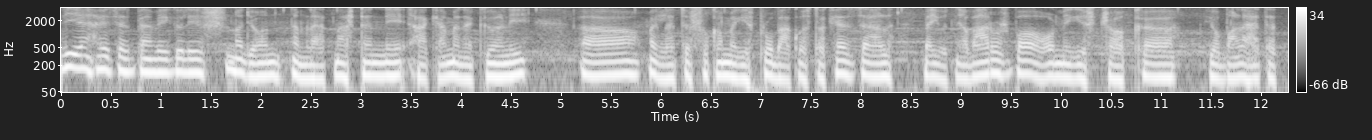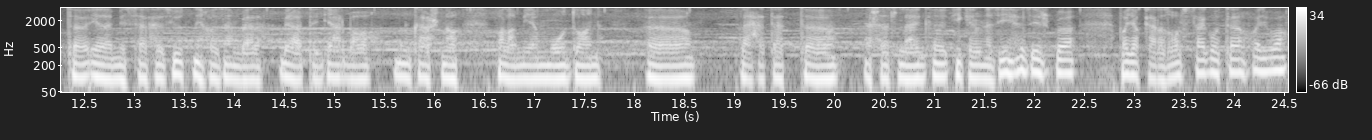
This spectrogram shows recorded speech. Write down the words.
Egy ilyen helyzetben végül is nagyon nem lehet más tenni, el kell menekülni. Meglehetős sokan meg is próbálkoztak ezzel, bejutni a városba, ahol mégiscsak jobban lehetett élelmiszerhez jutni, ha az ember beállt egy gyárba munkásnak, valamilyen módon lehetett esetleg kikerülni az éhezésből, vagy akár az országot elhagyva.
